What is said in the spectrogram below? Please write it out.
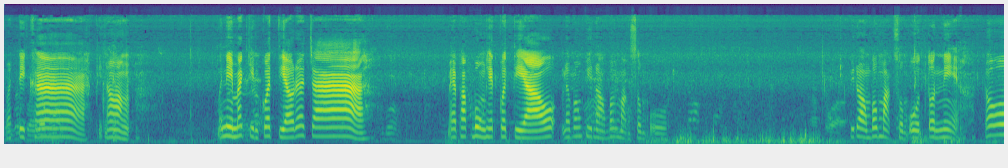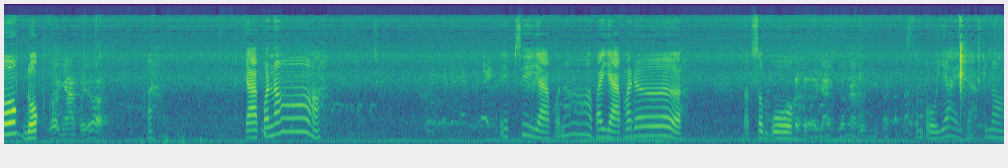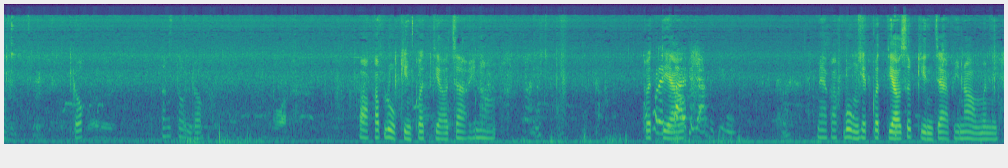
สวัสดีค่ะ พี่น้องวันนี้มากินก๋วยเตี๋ยวเด้อจ้า แม่พักบุ้งเฮ็ดก๋วยเตี๋ยว แล้วบ้างพี่น้องบ้างหมักสมโอ พี่น้องบ้างหมักสมโอต้นนี่ดกดกอยางไปเด้ออยากวะน้อเอฟซีอยากวะน้อไปอยากมาเด้อหมักสมโอ เออยางแล้วงานพอดีสมโอย่ายจ้าพี่น้องดกตั้งต้นดกบอกกับลูกกินก๋วยเตี๋ยวจ้าพี่น้องก๋วยเตี๋ยว แม่พักบุ้งเฮ็ดก๋วยเตี๋ยวซื้อกินจ้าพี่น้องมื้อนี้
